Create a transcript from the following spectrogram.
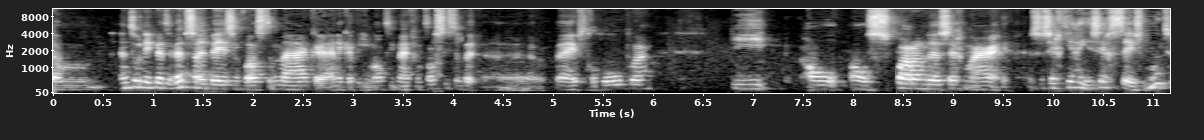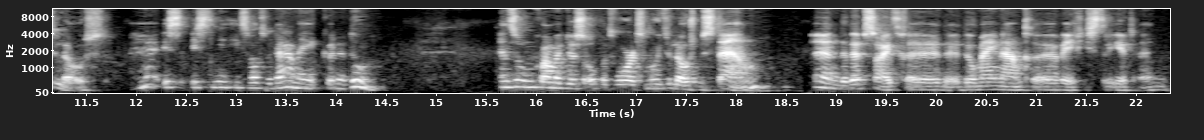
Um, en toen ik met de website bezig was te maken, en ik heb iemand die mij fantastisch bij, uh, bij heeft geholpen, die al, al sparrende, zeg maar, ze zegt, ja, je zegt steeds moeiteloos. Hè? Is, is het niet iets wat we daarmee kunnen doen? En toen kwam ik dus op het woord moeiteloos bestaan. En de website, de domeinnaam geregistreerd. En,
